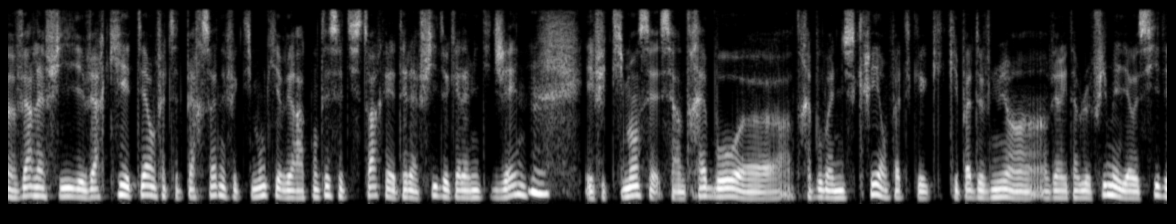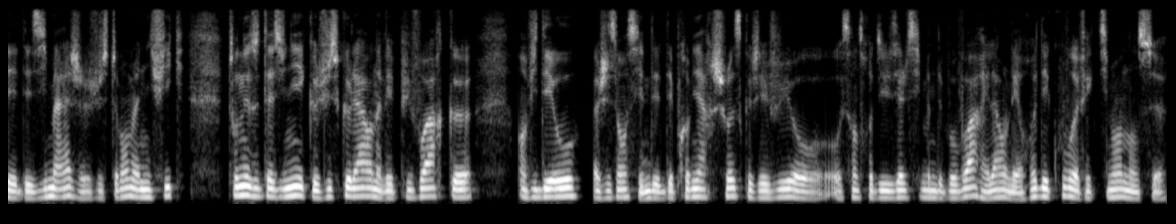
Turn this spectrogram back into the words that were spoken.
euh, vers la fille et vers qui était en fait cette personne effectivement qui avait raconté cette histoire qu'elle était la fille de Calamity Jane. Mm. Et effectivement, c'est un très beau euh, un très beau manuscrit en fait qui, qui est pas devenu un, un, véritable film. Et il y a aussi des, des images justement magnifiques tournées aux États-Unis et que jusque là on avait pu voir que en vidéo. Justement, c'est une des, des, premières choses que j'ai vues au, au centre audiovisuel Simone de Beauvoir. Et là, on les redécouvre effectivement dans ce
